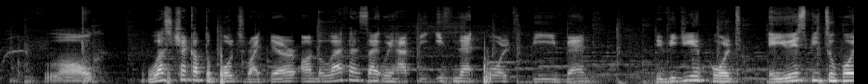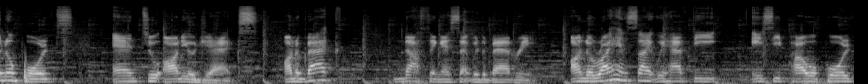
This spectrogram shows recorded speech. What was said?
Lol. Let's check out the ports right there. On the left hand side we have the Ethernet port, the vent, the VGA port, a USB 2.0 ports, and two audio jacks. On the back, nothing except with the battery. On the right hand side we have the AC power port,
